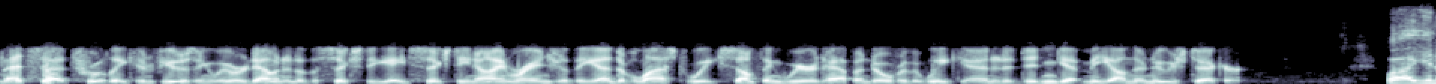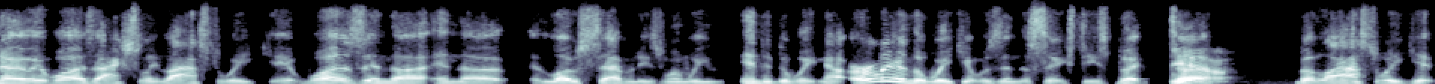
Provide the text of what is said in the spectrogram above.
That's uh, truly confusing. We were down into the 68 69 range at the end of last week. Something weird happened over the weekend, and it didn't get me on the news ticker. Well, you know, it was actually last week. It was in the in the low 70s when we ended the week. Now, earlier in the week, it was in the 60s, but uh, yeah. Uh, but last week it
